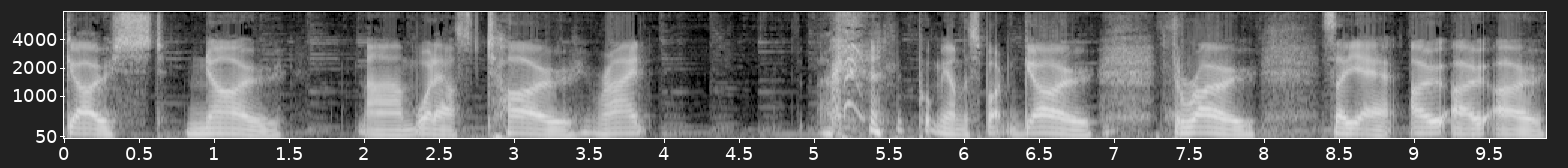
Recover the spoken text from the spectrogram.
ghost, no, um, what else? Toe, right? Put me on the spot. Go, throw. So yeah, O O O.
